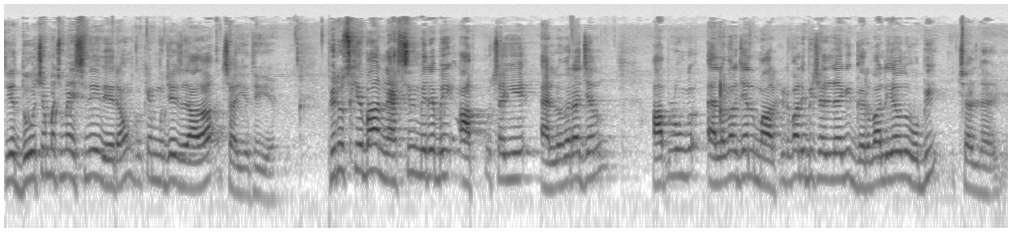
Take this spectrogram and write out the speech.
तो ये दो चम्मच मैं इसलिए ले रहा हूँ, क्योंकि मुझे ज़्यादा चाहिए थी ये। फिर उसके बाद नेक्स्ट मेरे भाई, आपको चाहिए एलोवेरा जेल आप लोग एलोवेरा जेल मार्केट वाली भी चल जाएगी, घर वाली है तो वो भी चल जाएगी।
